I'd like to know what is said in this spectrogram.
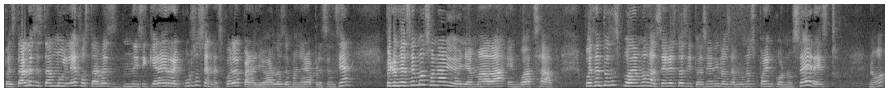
pues tal vez están muy lejos, tal vez ni siquiera hay recursos en la escuela para llevarlos de manera presencial. Pero si hacemos una videollamada en WhatsApp, pues entonces podemos hacer esta situación y los alumnos pueden conocer esto. ¿no?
